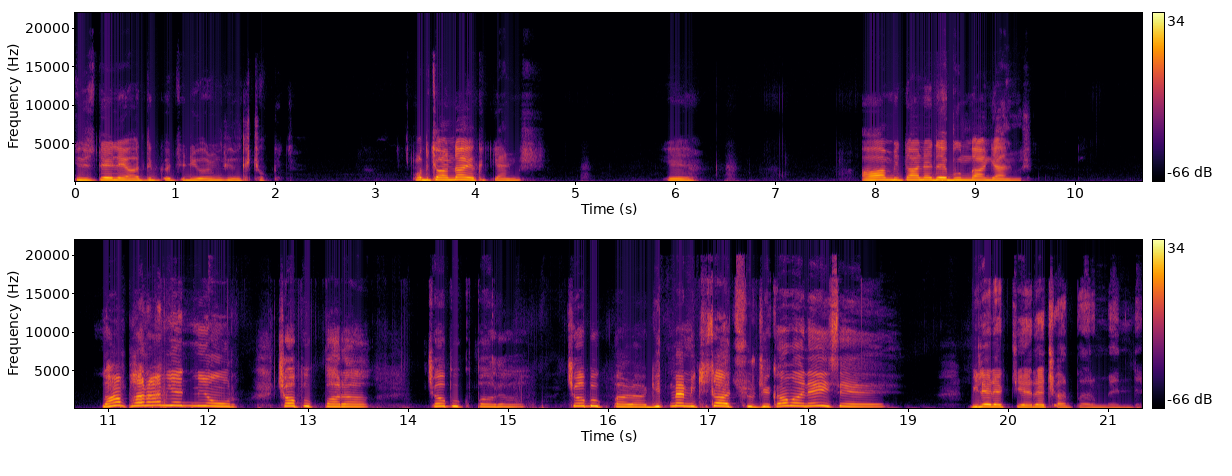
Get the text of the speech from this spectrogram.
100 TL artık kötü diyorum çünkü çok kötü. O bir tane daha yakıt gelmiş. Ye. Aa bir tane de bundan gelmiş. Lan param yetmiyor. Çabuk para. Çabuk para. Çabuk para. Gitmem iki saat sürecek ama neyse. Bilerek yere çarparım ben de.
